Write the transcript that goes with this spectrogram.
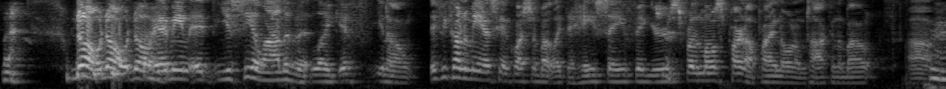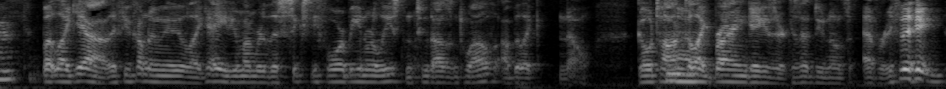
but No, no, no. I mean, it, you see a lot of it. Like if you know, if you come to me asking a question about like the Heisei figures, for the most part, I'll probably know what I'm talking about. Um, But like, yeah, if you come to me like, hey, do you remember this '64 being released in 2012? I'll be like, no. Go talk to like Brian Gazer because that dude knows everything.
